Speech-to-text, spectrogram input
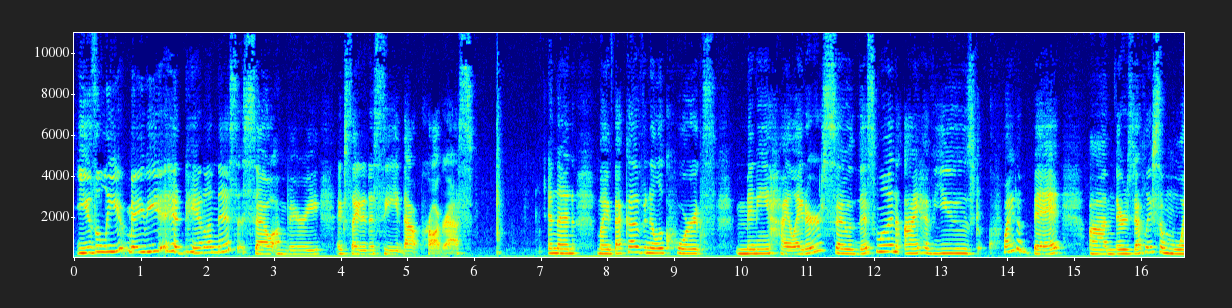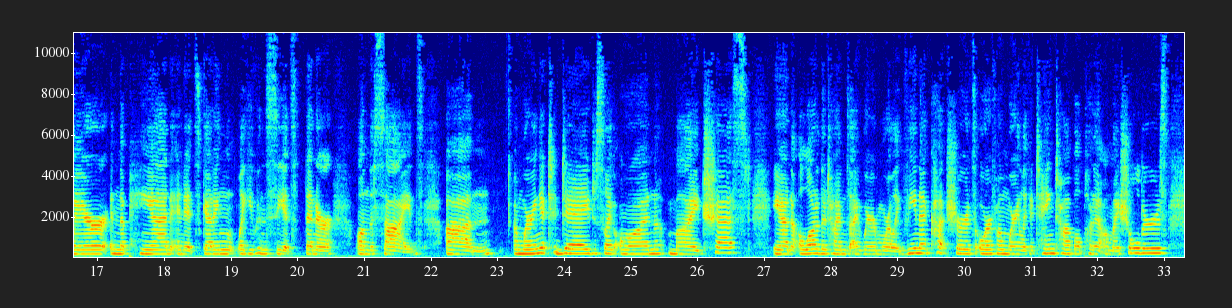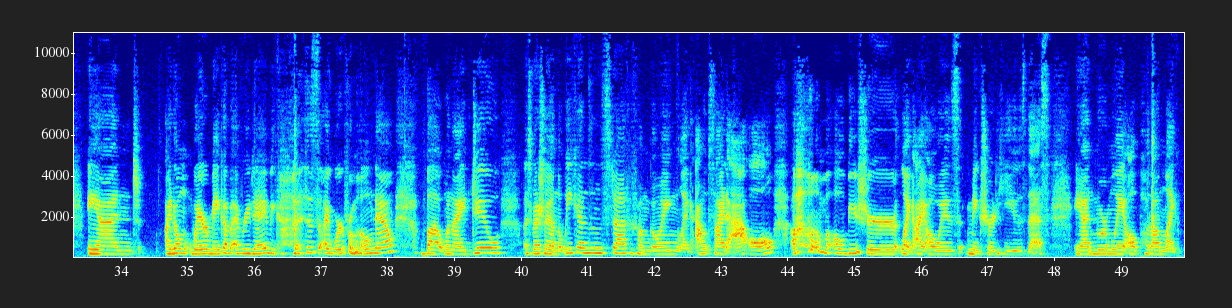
easily maybe hit pan on this. So I'm very excited to see that progress. And then my Becca Vanilla Quartz mini highlighters. So this one I have used quite a bit. Um, there's definitely some wear in the pan and it's getting, like you can see it's thinner on the sides. Um, I'm wearing it today just like on my chest and a lot of the times I wear more like v-neck cut shirts or if I'm wearing like a tank top I'll put it on my shoulders and I don't wear makeup every day because I work from home now, but when I do, especially on the weekends and stuff, if I'm going like outside at all, um, I'll be sure, like I always make sure to use this. And normally I'll put on like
